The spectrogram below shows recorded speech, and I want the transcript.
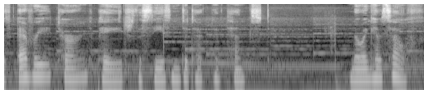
With every turned page, the seasoned detective tensed. Knowing himself,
